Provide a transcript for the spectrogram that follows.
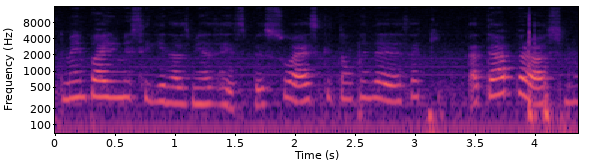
também podem me seguir nas minhas redes pessoais que estão com o endereço aqui. Até a próxima!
